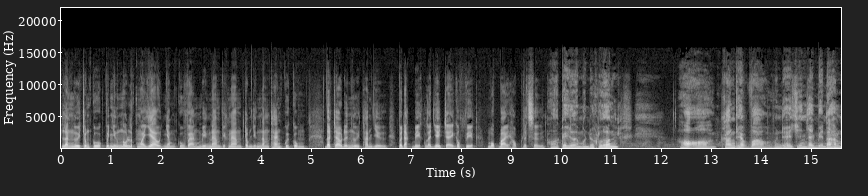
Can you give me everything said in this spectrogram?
là người trong cuộc với những nỗ lực ngoại giao nhằm cứu vãn miền Nam Việt Nam trong những năm tháng cuối cùng, đã trao đến người tham dự và đặc biệt là giới trẻ gốc Việt một bài học lịch sử. Hoa Kỳ là một nước lớn, họ can thiệp vào vấn đề chiến tranh Việt Nam.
